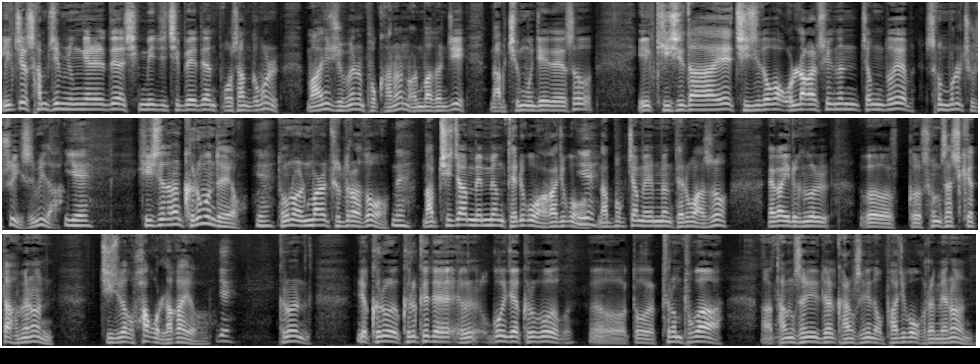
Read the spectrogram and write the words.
일제 36년에 대한 식민지 지배에 대한 보상금을 많이 주면은 북한은 얼마든지 납치 문제에 대해서 이 기시다의 지지도가 올라갈 수 있는 정도의 선물을 줄 수 있습니다. 예. 기시다는 그러면 돼요. 예. 돈 얼마를 주더라도 네. 납치자 몇 명 데리고 와가지고 예. 납북자 몇 명 데려와서 내가 이런 걸 그, 그 성사시켰다 하면은 지지도가 확 올라가요. 예. 그런 이제 그러 그렇게 되고 이제 그리고 어 또 트럼프가 당선이 될 가능성이 높아지고 그러면은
